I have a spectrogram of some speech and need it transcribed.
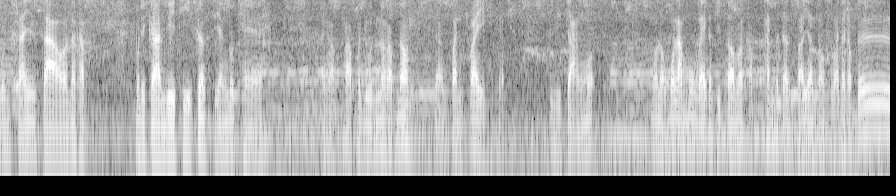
บนสายซาวนะครับ บริการเวทีเครื่องเสียงรถแห่นะครับภาพยนตร์นะครับเนาะจางปันไฟครับที่จางมอหมอหลอกมอลำมุ่งไรกับที่ต่อมากับท่านอาจารย์สายันทองสวัสดิ์นะครับเด้อ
